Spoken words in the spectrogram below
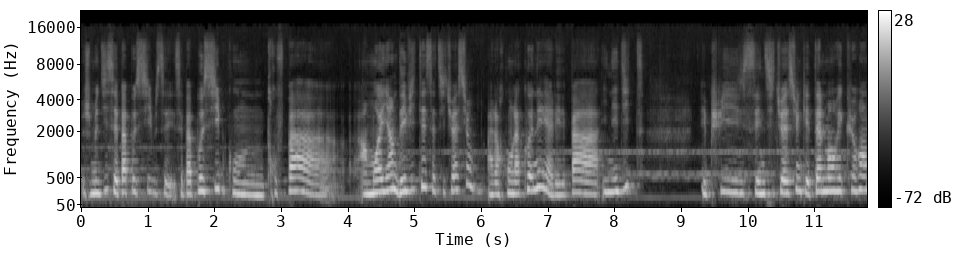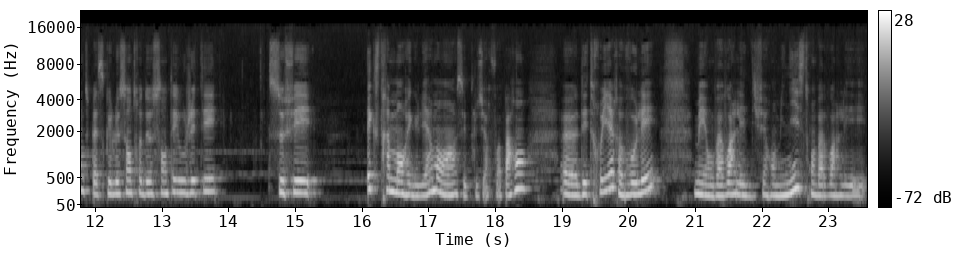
Je me dis c'est pas possible, c'est pas possible qu'on ne trouve pas un moyen d'éviter cette situation alors qu'on la connaît, elle n'est pas inédite. Et puis c'est une situation qui est tellement récurrente parce que le centre de santé où j'étais se fait extrêmement régulièrement, hein, c'est plusieurs fois par an, euh, détruire, voler mais on va voir les différents ministres, on va voir les,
